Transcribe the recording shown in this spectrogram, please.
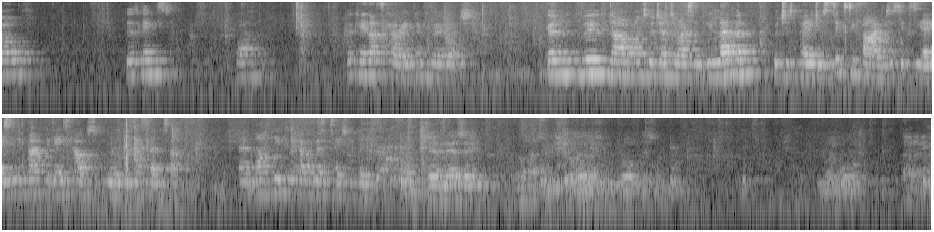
Twelve? Those against? One? Okay, that's carried, thank you very much. Going to move now on to agenda item 11, which is pages 65 to 68 in the fact the Gatehouse Wirral Business Centre. Uh, Matthew, can we have a presentation, please? Chair, may I say, I'm not absolutely sure whether I should withdraw for this one. In my ward. No,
